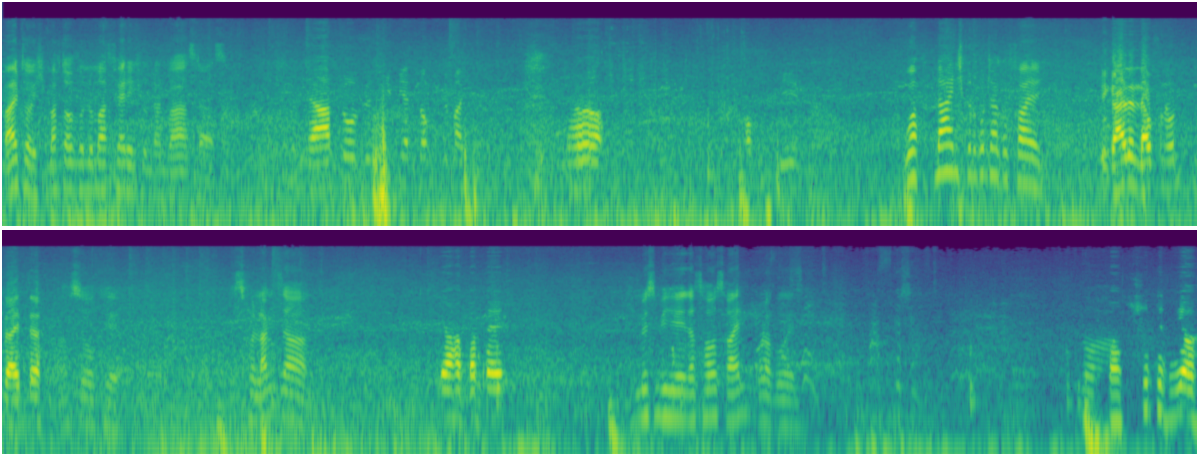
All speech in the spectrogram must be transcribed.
Beeilt euch, macht eure Nummer fertig und dann war's das. Ja, Flo, wir schieben jetzt noch immer Ja, auf den. Wow, nein, ich bin runtergefallen. Egal, dann laufen unten weiter. Ach so, okay. Ist voll langsam. ja, hat perfekt. Müssen wir hier in das Haus rein oder wohin? Das schüttet wie aus.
